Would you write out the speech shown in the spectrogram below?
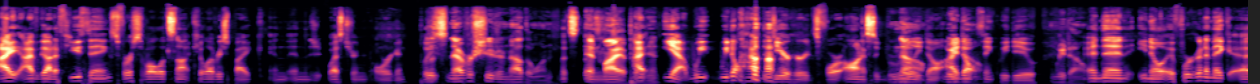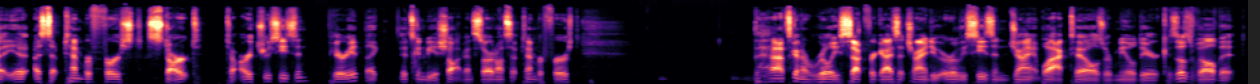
I, I've got a few things. First of all, let's not kill every spike in, in the Western Oregon, please. Let's never shoot another one. Let's, in my opinion, I, yeah, we, we don't have the deer herds for. Honestly, we No, really don't. we I don't, don't. think we do. We don't. And then you know, if we're gonna make a, a September first start to archery season, period, like it's gonna be a shotgun start on September first. That's gonna really suck for guys that try and do early season giant blacktails or mule deer because those velvet.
